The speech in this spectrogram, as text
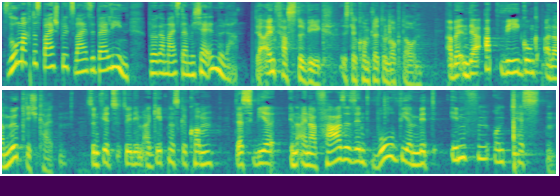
So macht es beispielsweise Berlin, Bürgermeister Michael Müller. Der einfachste Weg ist der komplette Lockdown. Aber in der Abwägung aller Möglichkeiten sind wir zu dem Ergebnis gekommen, dass wir in einer Phase sind, wo wir mit Impfen und Testen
